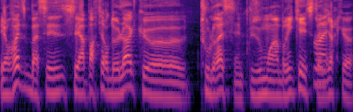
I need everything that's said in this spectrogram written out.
Et en fait, bah, c'est à partir de là que tout le reste c'est plus ou moins imbriqué. C'est-à-dire que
